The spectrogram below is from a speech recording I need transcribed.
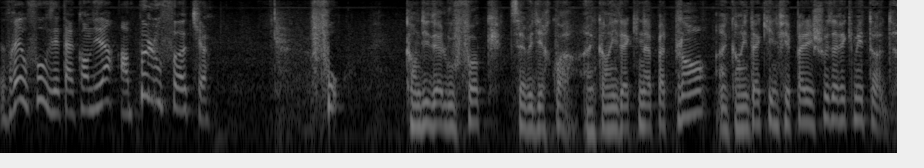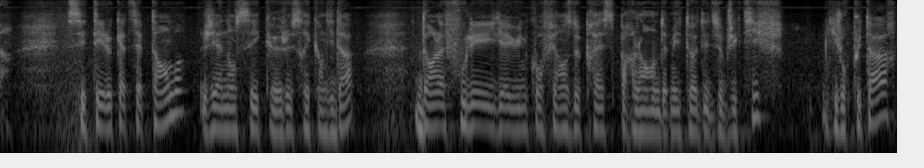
Vrai ou faux, vous êtes un candidat un peu loufoque. Candidat loufoque, ça veut dire quoi? Un candidat qui n'a pas de plan, un candidat qui ne fait pas les choses avec méthode. C'était le 4 septembre, j'ai annoncé que je serais candidat. Dans la foulée, il y a eu une conférence de presse parlant de méthode et des objectifs dix jours plus tard,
